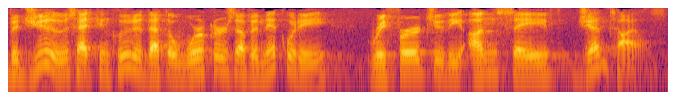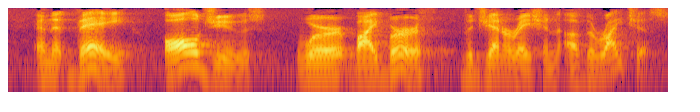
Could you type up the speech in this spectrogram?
The Jews had concluded that the workers of iniquity referred to the unsaved Gentiles, and that they, all Jews, were by birth the generation of the righteous.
